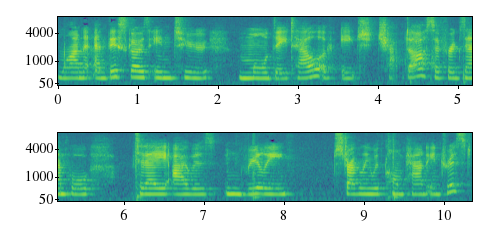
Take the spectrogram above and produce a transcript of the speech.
one and this goes into more detail of each chapter. So for example, today I was really struggling with compound interest.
